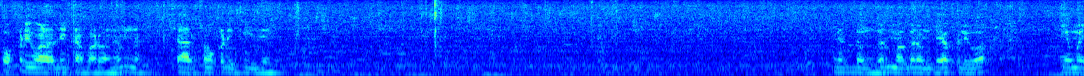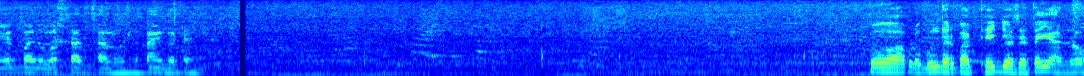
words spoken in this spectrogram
ચોકડી વાળા લીટા પાડવાના એમ ને. ચાર ચોકડી થઈ જાય. એકદમ ગરમા ગરમ ઢેફલી હો. એમાં એક બાજુ વરસાદ ચાલુ એટલે કાંઈ ઘટે નહીં. તો આપણો ગુંદર પાક થઈ ગયો છે, તૈયાર રહો.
